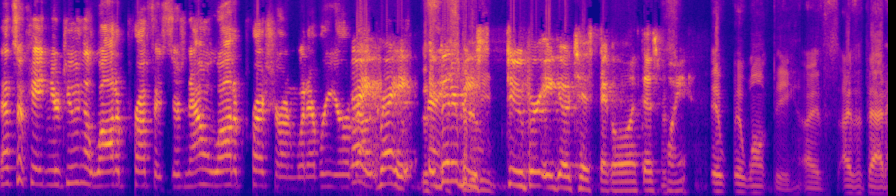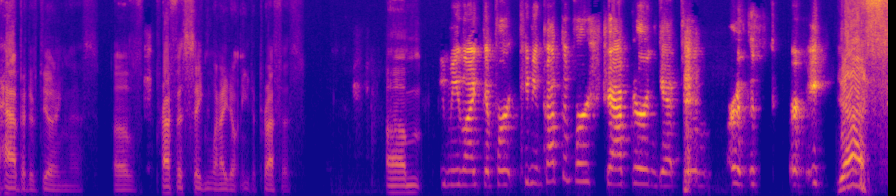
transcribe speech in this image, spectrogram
That's okay. And you're doing a lot of preface. There's now a lot of pressure on whatever you're Right, about. right. This It better be gonna be- super egotistical at this point. it, it won't be. I've I have a bad habit of doing this of prefacing when I don't need to preface. Um, You mean like the first? Can you cut the first chapter and get to part of the story? yes,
